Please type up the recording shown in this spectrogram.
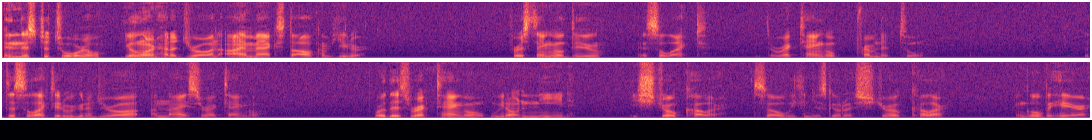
In this tutorial, you'll learn how to draw an iMac style computer. First thing we'll do is select the rectangle primitive tool. With this selected, we're going to draw a nice rectangle. For this rectangle, we don't need a stroke color. So we can just go to stroke color and go over here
